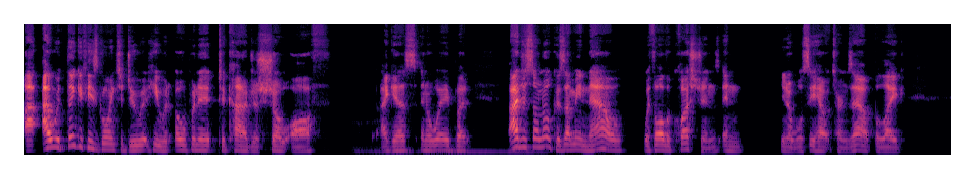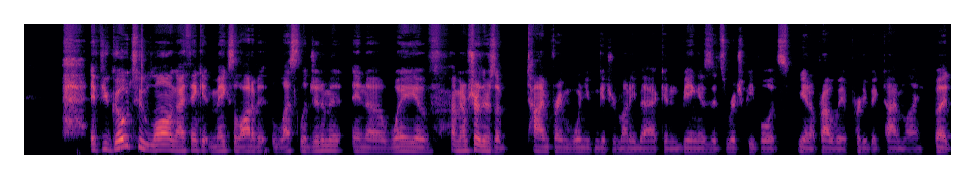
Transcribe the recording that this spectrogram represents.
I, would think if he's going to do it, he would open it to kind of just show off, I guess, in a way. But I just don't know because I mean, now with all the questions, and you know, we'll see how it turns out. But like, if you go too long, I think it makes a lot of it less legitimate in a way of. I mean, I'm sure there's a time frame when you can get your money back, and being as it's rich people, it's you know probably a pretty big timeline. But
